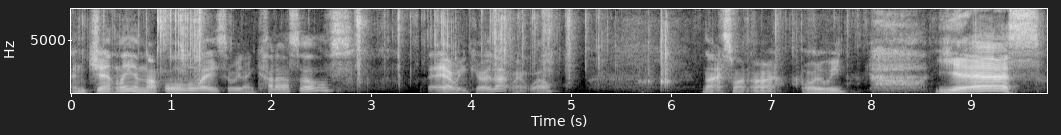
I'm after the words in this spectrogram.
And gently and not all the way so we don't cut ourselves. There we go. That went well. Nice one. All right. What do we... yes!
